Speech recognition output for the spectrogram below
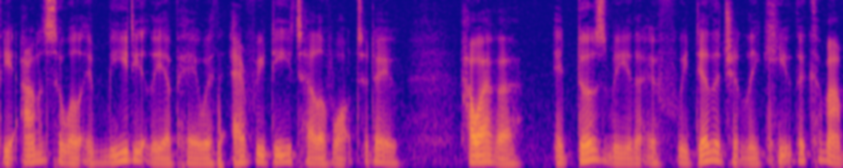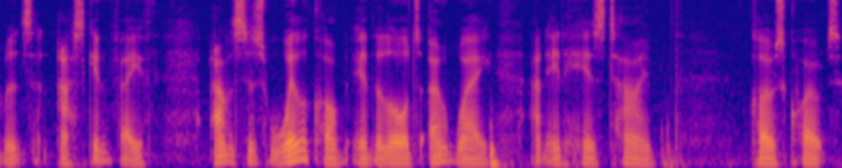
the answer will immediately appear with every detail of what to do. However, it does mean that if we diligently keep the commandments and ask in faith, answers will come in the Lord's own way and in His time. Close quote.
